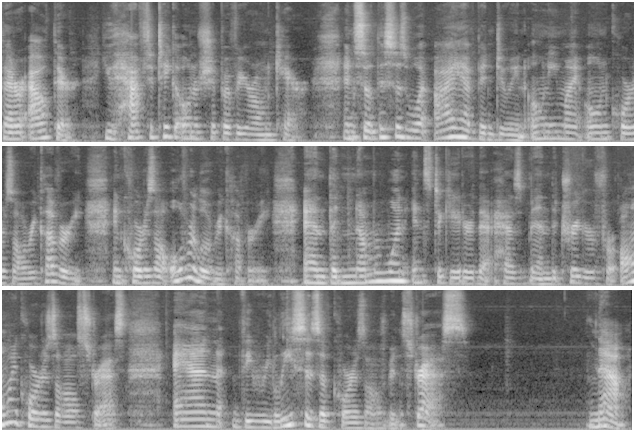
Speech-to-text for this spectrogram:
that are out there. You have to take ownership of your own care. And so, this is what I have been doing owning my own cortisol recovery and cortisol overload recovery. And the number one instigator that has been the trigger for all my cortisol stress and the releases of cortisol have been stress. Now,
